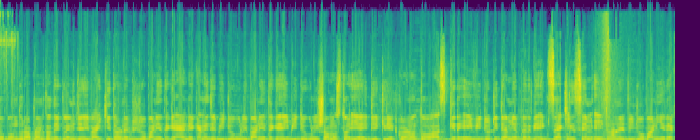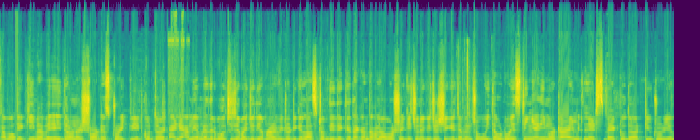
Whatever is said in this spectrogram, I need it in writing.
তো বন্ধুরা আপনারা তো দেখলেন যে এই ভাই কী ধরনের ভিডিও বানিয়ে থাকে অ্যান্ড এখানে যে ভিডিওগুলি বানিয়ে থাকে, এই ভিডিওগুলি সমস্ত এআই দিয়ে ক্রিয়েট করানো। তো আজকের এই ভিডিওটিতে আমি আপনাদেরকে এক্স্যাক্টলি সেম এই ধরনের ভিডিও বানিয়ে দেখাবো, যে কীভাবে এই ধরনের শর্ট স্টোরি ক্রিয়েট করতে হয়। অ্যান্ড আমি আপনাদের বলছি যে ভাই, যদি আপনারা ভিডিওটিকে লাস্ট অফ দিয়ে দেখতে থাকেন, তাহলে অবশ্যই কিছু না কিছু শিখে যাবেন। So without wasting anymore time let's back to the tutorial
